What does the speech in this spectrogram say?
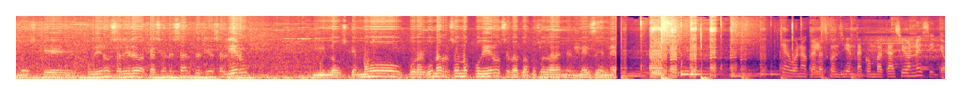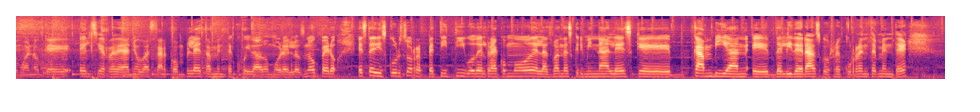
los que pudieron salir de vacaciones antes ya salieron y los que no, por alguna razón no pudieron, se las vamos a dar en el mes de enero los consienta con vacaciones y que bueno que el cierre de año va a estar completamente cuidado Morelos, ¿no? Pero este discurso repetitivo del reacomodo de las bandas criminales que cambian eh, de liderazgo recurrentemente,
